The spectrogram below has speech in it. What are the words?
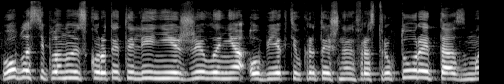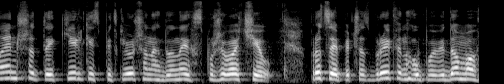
В області планують скоротити лінії живлення об'єктів критичної інфраструктури та зменшити кількість підключених до них споживачів. Про це під час брифінгу повідомив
